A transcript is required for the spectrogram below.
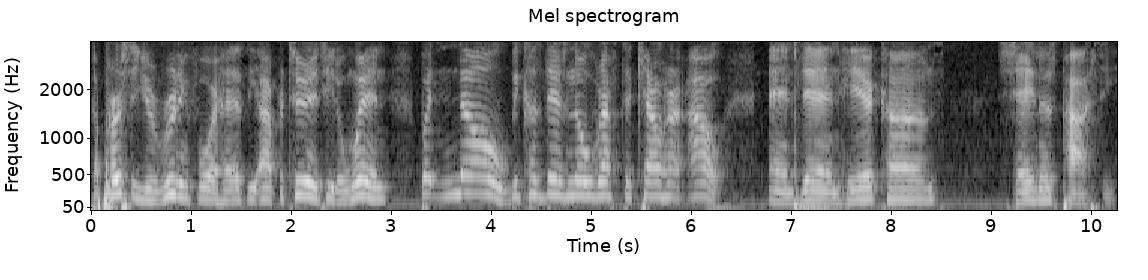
the person you're rooting for has the opportunity to win, but no, because there's no ref to count her out. And then here comes Shayna's posse.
